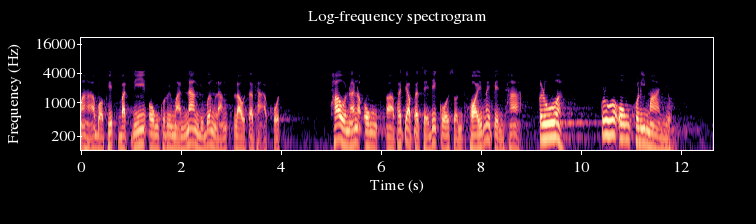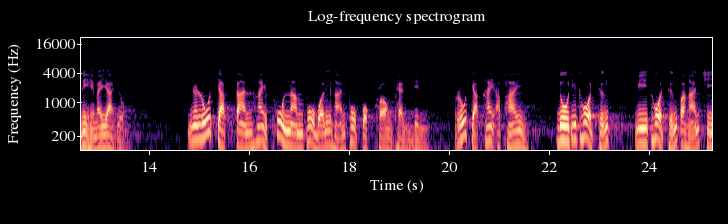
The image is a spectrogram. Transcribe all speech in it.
มหาบพิษบัดนี้องคุลิมานนั่งอยู่เบื้องหลังเราตถาคต เท่านั้นองค์พระเจ้าประเสริฐโกศลถอยไม่เป็นท่า กลัวกลัวองคุลิมานอยู่ นี่เห็นไหมญาติโยมเนี่ยรู้จักการให้ผู้นำผู้บริหารผู้ปกครองแผ่นดิน รู้จักให้อภัย ดูที่โทษถึงมีโทษถึงประหารชี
